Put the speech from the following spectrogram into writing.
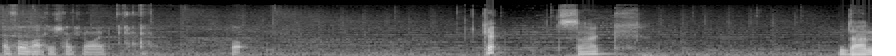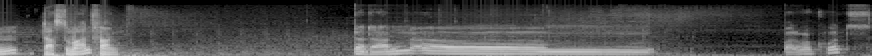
Achso, warte, ich schrank noch ein. So. Okay. Zack. Dann darfst du mal anfangen. Ja, dann, ähm. Warte mal kurz.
